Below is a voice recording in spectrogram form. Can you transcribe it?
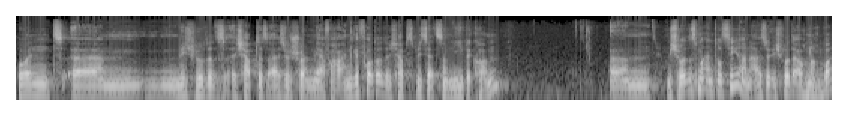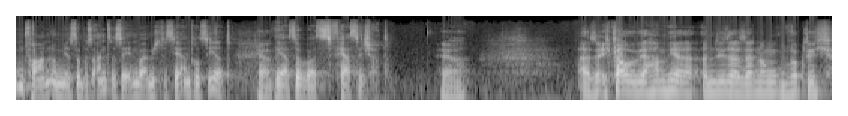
Und ähm, mich würde das, ich habe das also schon mehrfach angefordert, ich habe es bis jetzt noch nie bekommen. Ähm, mich würde es mal interessieren. Also ich würde auch nach mhm. Bonn fahren, um mir sowas anzusehen, weil mich das sehr interessiert, ja. wer sowas versichert. Ja. Also ich glaube, wir haben hier in dieser Sendung wirklich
